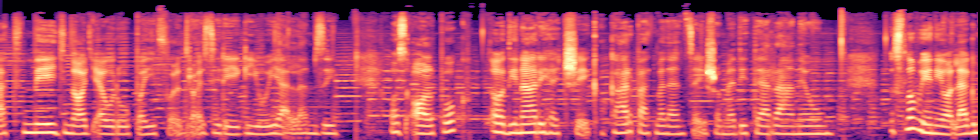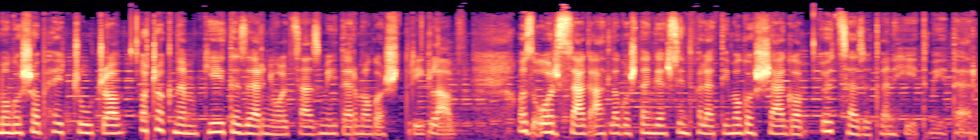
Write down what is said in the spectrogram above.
Szlovéniát négy nagy európai földrajzi régió jellemzi. Az Alpok, a Dinári-hegység, a Kárpát-medence és a Mediterráneum. Szlovénia legmagasabb hegycsúcsa a csak nem 2800 méter magas Triglav. Az ország átlagos tengerszint feletti magassága 557 méter.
